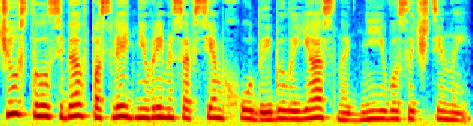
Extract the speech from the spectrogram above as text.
чувствовал себя в последнее время совсем худо, и было ясно, дни его сочтены.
